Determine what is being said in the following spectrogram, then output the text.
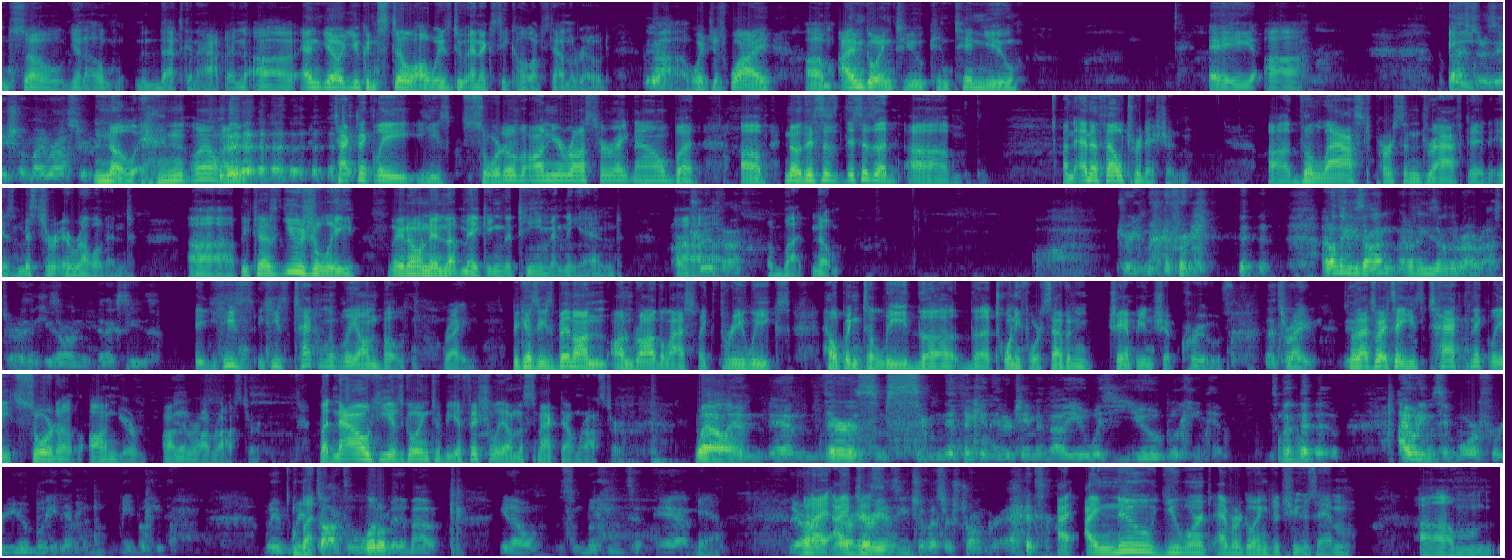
so you know that's gonna happen. Uh, and you know you can still always do NXT call ups down the road, yeah. uh, which is why um I'm going to continue a uh bastardization of my roster. No, well, I mean, technically he's sort of on your roster right now, but um, no, this is this is a um, an NFL tradition. Uh, the last person drafted is Mister Irrelevant, uh, because usually they don't end up making the team in the end. Uh, truth, huh? But no, Drake Maverick. I don't think he's on. I don't think he's on the Raw roster. I think he's on NXT's. He's he's technically on both, right? Because he's been on on Raw the last like three weeks, helping to lead the the twenty four seven championship cruise. That's right. right? Yeah. So that's why I say he's technically sort of on your on the Raw roster, but now he is going to be officially on the SmackDown roster. Well, um, and and there is some significant entertainment value with you booking him. Mm-hmm. I would even say more for you booking him than me booking him. We've, we've but, talked a little bit about you know some bookings and, and yeah. There but are, I, I just, areas each of us are stronger at. I, I knew you weren't ever going to choose him. Um,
